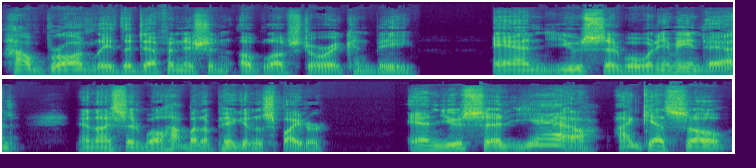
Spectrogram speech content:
how broadly the definition of love story can be. And you said, Well, what do you mean, Dad? And I said, Well, how about a pig and a spider? And you said, Yeah, I guess so.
